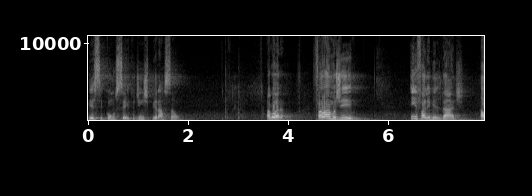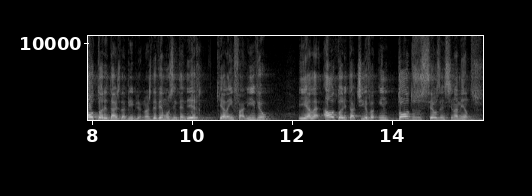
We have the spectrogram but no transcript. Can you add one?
esse conceito de inspiração. Agora, falarmos de infalibilidade, autoridade da Bíblia, nós devemos entender que ela é infalível e ela é autoritativa em todos os seus ensinamentos,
